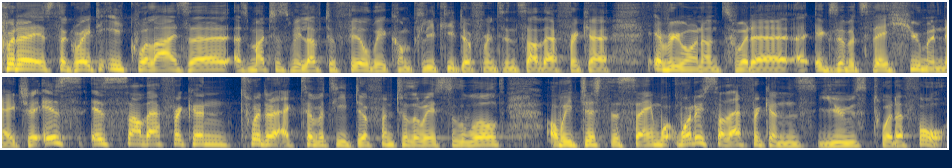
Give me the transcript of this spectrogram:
Twitter is the great equalizer. As much as we love to feel we're completely different in South Africa, everyone on Twitter uh, exhibits their human nature. Is, is South African Twitter activity different to the rest of the world? Are we just the same? What, what do South Africans use Twitter for?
